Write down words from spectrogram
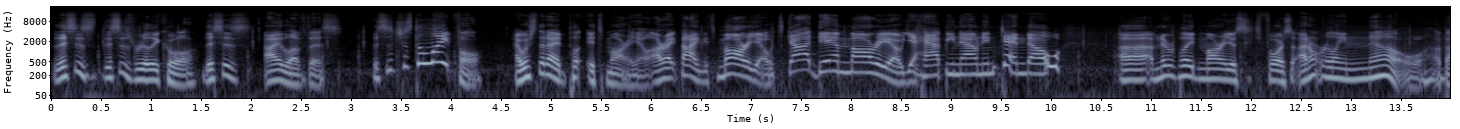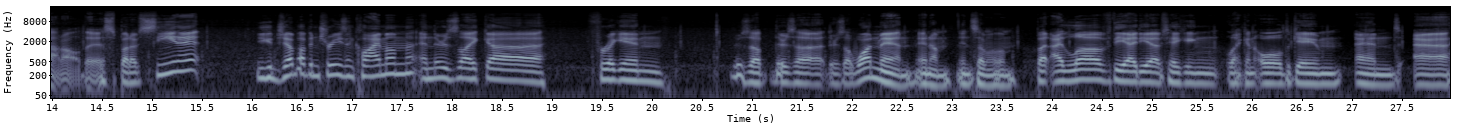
This is this is really cool. This is I love this. This is just delightful. I wish that I had put it's Mario. All right, fine. It's Mario. It's goddamn Mario. You happy now, Nintendo? Uh, I've never played Mario 64, so I don't really know about all this, but I've seen it. You can jump up in trees and climb them, and there's like uh friggin' there's a there's a there's a one man in them in some of them. But I love the idea of taking like an old game and uh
